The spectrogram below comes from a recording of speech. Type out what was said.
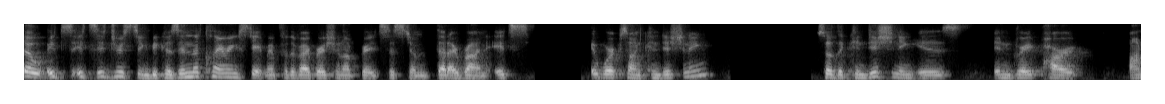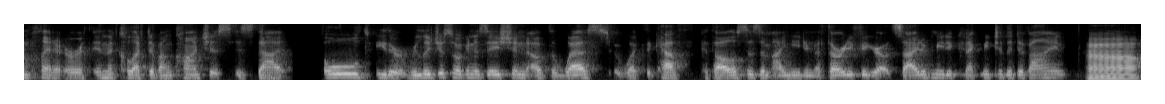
So it's it's interesting because in the clearing statement for the vibration upgrade system that I run, it's it works on conditioning. So the conditioning is in great part on planet Earth in the collective unconscious is that old either religious organization of the West, like the Catholicism, I need an authority figure outside of me to connect me to the divine. Uh.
